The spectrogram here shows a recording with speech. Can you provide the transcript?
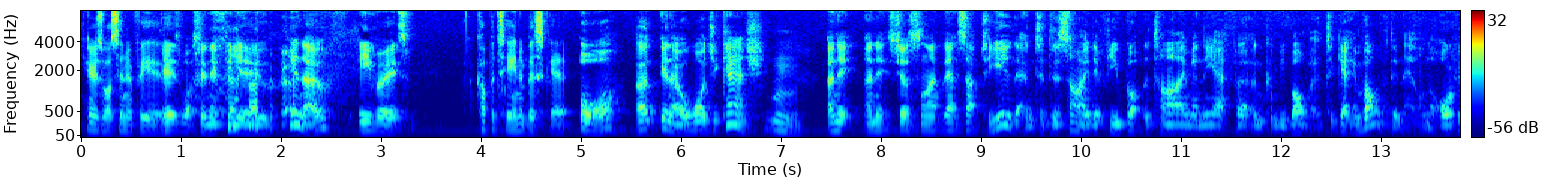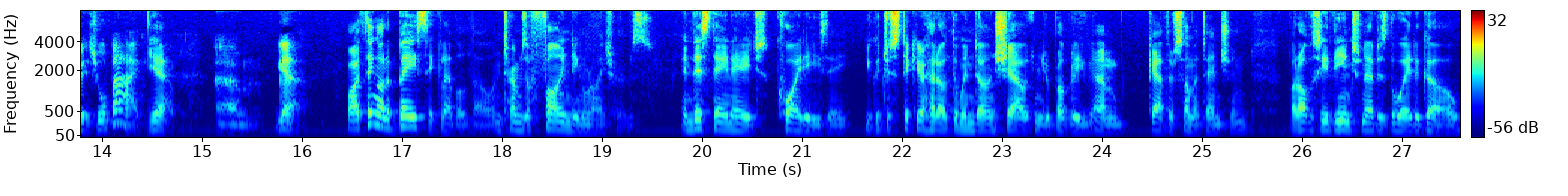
Here's what's in it for you. Here's what's in it for you. you know, either it's a cup of tea and a biscuit, or uh, you know, a wad of cash. Mm and it and it's just like that's up to you then to decide if you've got the time and the effort and can be bothered to get involved in it or not, or if it's your bag. Yeah. Um, yeah. Well, I think on a basic level, though, in terms of finding writers, in this day and age, quite easy. You could just stick your head out the window and shout, and you'd probably um, gather some attention. But obviously, the internet is the way to go.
